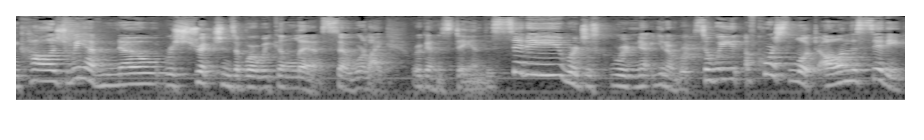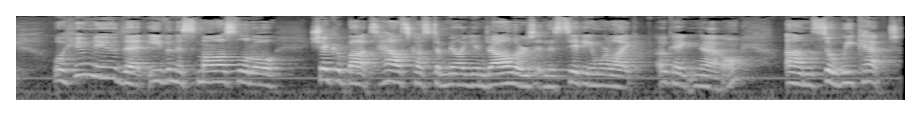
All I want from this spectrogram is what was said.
in college. We have no restrictions of where we can live. So we're like, we're going to stay in the city. We're just, we're, you know, so we, of course, looked all in the city. Well, who knew that even the smallest little shaker box house cost a million dollars in the city? And we're like, okay, no. Um, so we kept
